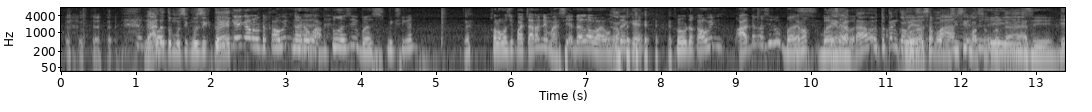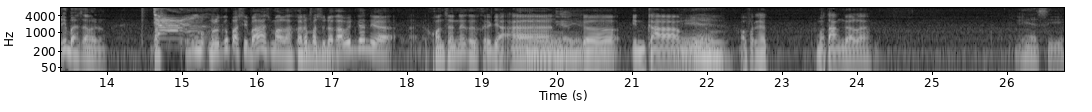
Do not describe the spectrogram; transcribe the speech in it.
Nggak ada tuh musik-musik tuh Tapi ya. kayak kalau udah kawin nggak ada waktu nggak sih bahas mixingan? Nah? Kalau masih pacaran ya masih ada lah, Pak. Maksudnya kayak kalau udah kawin ada nggak sih lo bahas? Emang Ya bahasa nggak apa? tahu itu kan kalau sama musisi maksud lo Iya kan. Jadi bahasa apa dong? M- menurut gue pasti bahas malah karena pas sudah kawin kan ya konsennya ke kerjaan, Iya, iya. ke income Iya. gitu, overhead rumah tangga lah. Iya sih.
